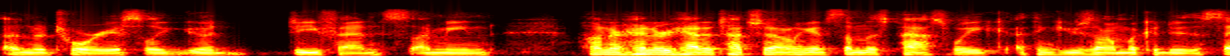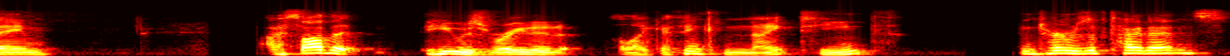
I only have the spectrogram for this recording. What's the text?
a notoriously good defense. I mean, Hunter Henry had a touchdown against them this past week. I think Uzomah could do the same. I saw that he was rated like I think 19th in terms of tight ends,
